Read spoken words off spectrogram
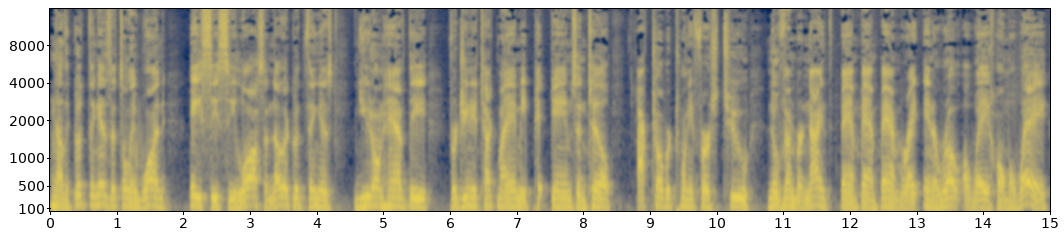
Now, the good thing is that's only one ACC loss. Another good thing is you don't have the Virginia Tech Miami Pitt games until October 21st to November 9th. Bam, bam, bam, right in a row, away, home, away.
